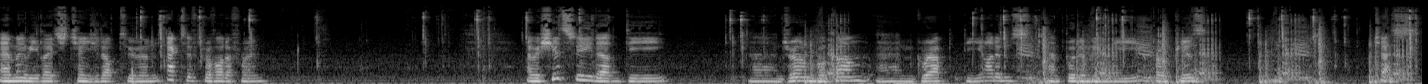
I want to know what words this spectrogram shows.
And maybe let's change it up to an active provider frame. And we should see that the uh, drone will come and grab the items and put them in the appropriate chest.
